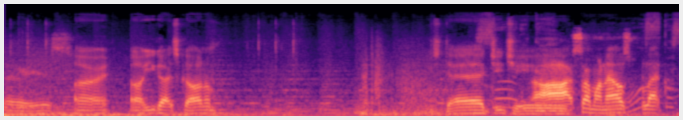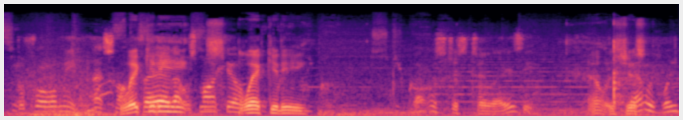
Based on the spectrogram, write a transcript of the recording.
There he is. All right. Oh, you guys got him. He's dead. GG. Ah, someone else blapped before me. That's not fair. That was my kill. splickety. That was just too easy. That was just that was way too.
